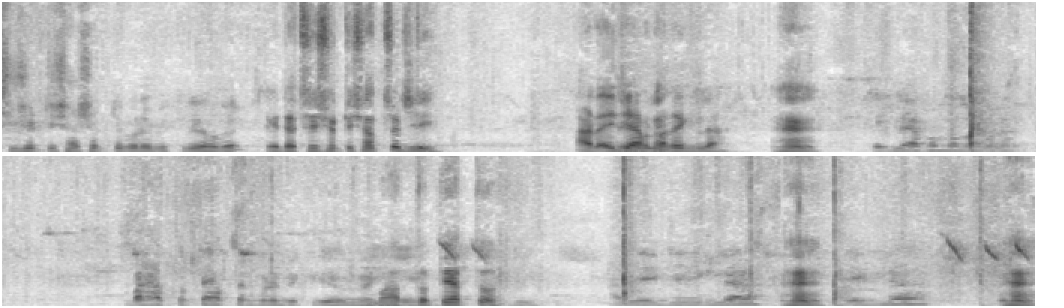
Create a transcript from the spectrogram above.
ছেষট্টি সাতষট্টি করে বিক্রি হবে। এটা ছেষট্টি সাতষট্টি? আর এই যে আপনার এগুলা? হ্যাঁ। এগুলা এখন মনে করেন বাহাত্তর তেহাত্তর করে বিক্রি হবে বাহাত্তর তিয়াত্তর জি। আর এই যে এগুলা হ্যাঁ। এগুলা হ্যাঁ।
